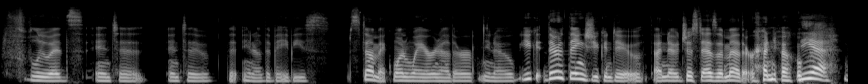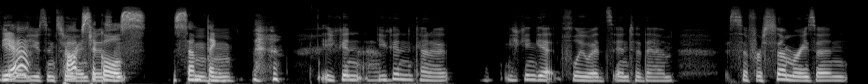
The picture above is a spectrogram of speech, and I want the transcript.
fluids into into the you know the baby's stomach one way or another you know you can, there are things you can do i know just as a mother i know yeah yeah know, using syringes popsicles and, something mm-hmm. you can um, you can kind of you can get fluids into them so for some reason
